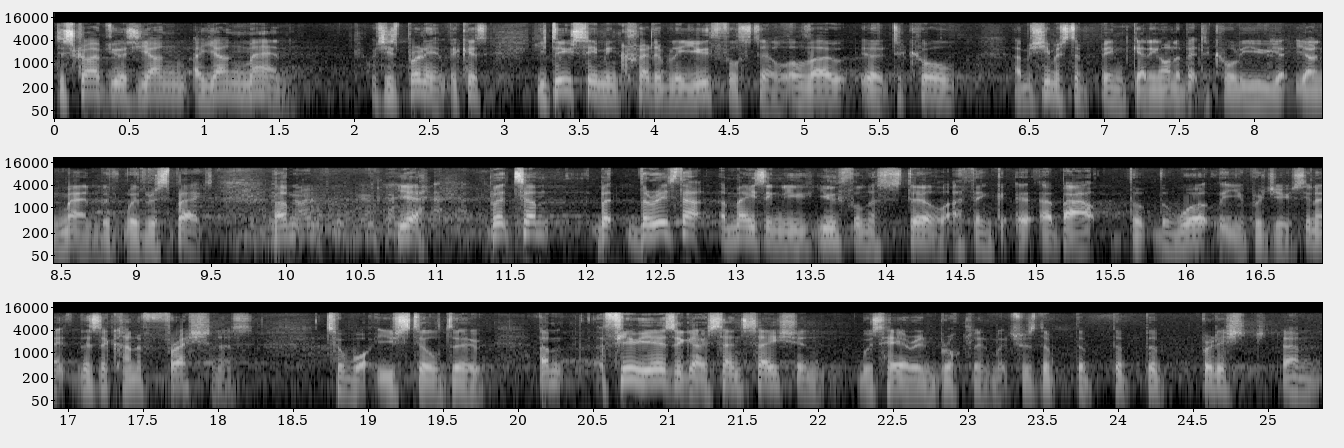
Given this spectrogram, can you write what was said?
described you as young, a young man, which is brilliant because you do seem incredibly youthful still, although you know, to call, I mean, she must have been getting on a bit to call you young men with, with respect. Um, yeah, but, um, but there is that amazing youthfulness still, I think, about the, the work that you produce. You know, there's a kind of freshness to what you still do. Um, a few years ago, Sensation was here in Brooklyn, which was the, the, the, the British, um,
